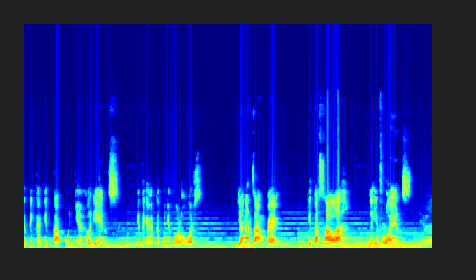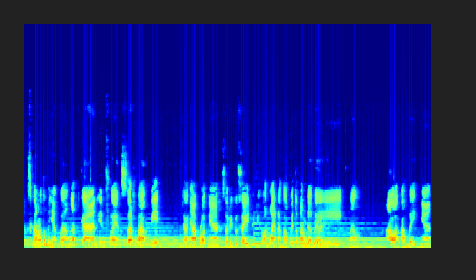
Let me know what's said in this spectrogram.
ketika kita punya audience ketika kita punya followers jangan sampai kita salah nge-influence. Ya. sekarang tuh banyak banget kan influencer tapi misalnya uploadnya sorry itu saya judi online atau apa itu kan nggak Iya, baik. Nah alangkah baiknya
